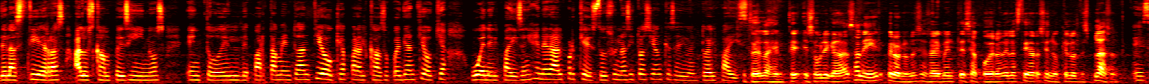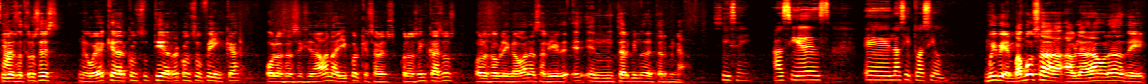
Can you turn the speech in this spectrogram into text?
de las tierras a los campesinos en todo el departamento de Antioquia, para el caso pues de Antioquia o en el país en general, porque esto es una situación que se dio en todo el país. Entonces la gente es obligada a salir, pero no necesariamente se apoderan de las tierras, sino que los desplazan. Y los otros es, me voy a quedar con su tierra, con su finca, o los asesinaban ahí porque ¿sabes? conocen casos o los obligaban a salir e, en un término determinado. Sí, sí, así es eh, la situación. Muy bien, vamos a hablar ahora de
